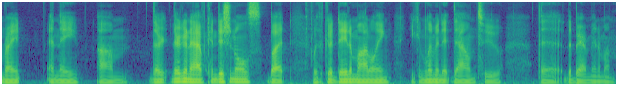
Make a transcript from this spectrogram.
right? And they um, they're they're gonna have conditionals, but with good data modeling, you can limit it down to the the bare minimum.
